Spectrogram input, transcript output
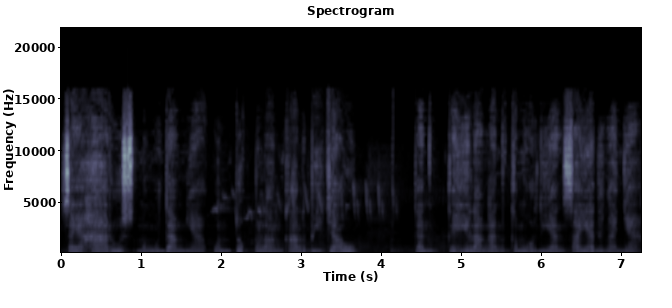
saya harus mengundangnya untuk melangkah lebih jauh dan kehilangan kemurnian saya dengannya.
